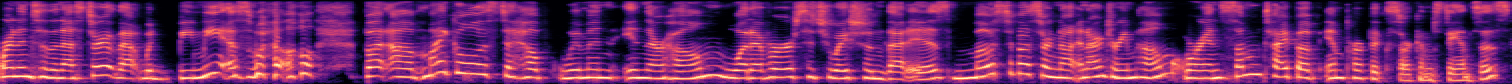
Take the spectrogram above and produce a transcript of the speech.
run into the Nester, that would be me as well. But um, my goal is to help women in their home, whatever situation that is. Most of us are not in our dream home, we're in some type of imperfect circumstance circumstances.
